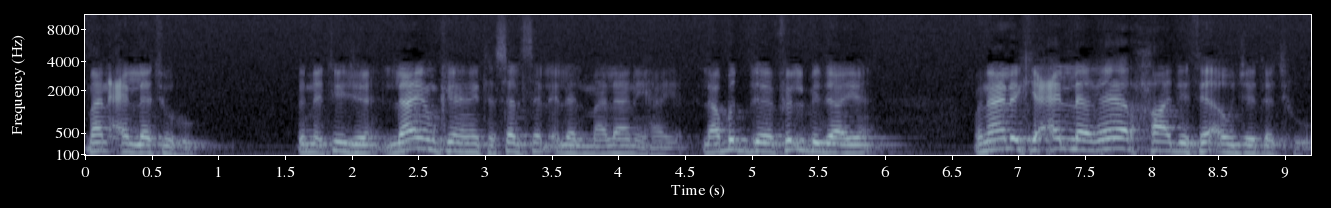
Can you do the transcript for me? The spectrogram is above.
من علته؟ بالنتيجة لا يمكن أن يتسلسل إلى المالانهاية لابد في البداية هنالك علة غير حادثة أوجدته.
